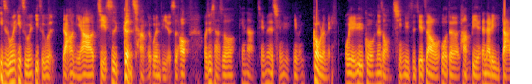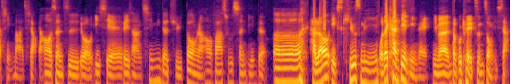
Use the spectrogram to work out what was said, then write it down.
一直问、一直问、一直问，然后你要解释更长的问题的时候，我就想说，天哪，前面的情侣你们够了没？我也遇过那种情侣直接在我的旁边，在那里打情骂俏，然后甚至有一些非常亲密的举动，然后发出声音的，呃，Hello，Excuse me，我在看电影呢，你们可不可以尊重一下？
